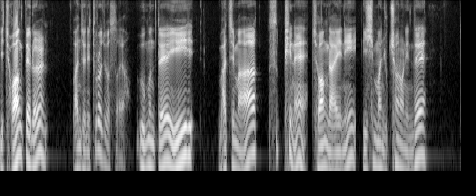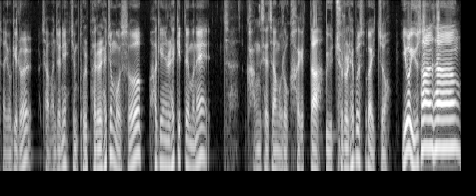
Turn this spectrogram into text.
이 저항대를 완전히 뚫어주었어요. 의문대 이 마지막 스핀의 저항 라인이 20만 6천 원인데 자 여기를 자 완전히 지금 돌파를 해준 모습 확인을 했기 때문에 자, 강세장으로 가겠다 유출을 해볼 수가 있죠. 이와 유사한 상황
